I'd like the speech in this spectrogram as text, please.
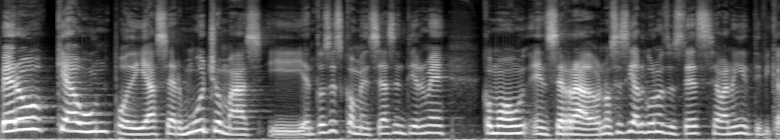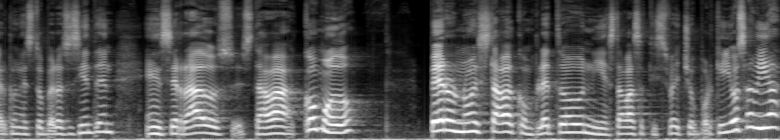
pero que aún podía hacer mucho más. Y entonces comencé a sentirme como encerrado. No sé si algunos de ustedes se van a identificar con esto, pero se sienten encerrados. Estaba cómodo, pero no estaba completo ni estaba satisfecho, porque yo sabía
